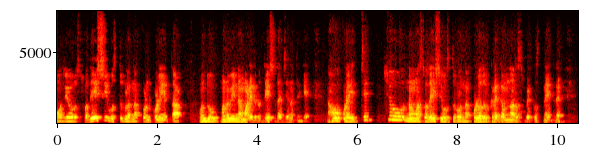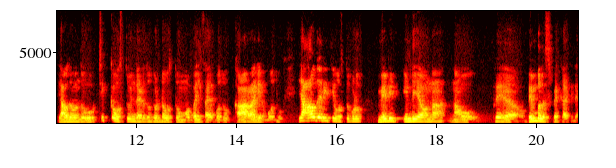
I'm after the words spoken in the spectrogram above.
ಮೋದಿ ಅವರು ಸ್ವದೇಶಿ ವಸ್ತುಗಳನ್ನ ಕೊಂಡ್ಕೊಳ್ಳಿ ಅಂತ ಒಂದು ಮನವಿಯನ್ನ ಮಾಡಿದರು ದೇಶದ ಜನತೆಗೆ. ನಾವು ಕೂಡ ಹೆಚ್ಚೆಚ್ಚು ನಮ್ಮ ಸ್ವದೇಶಿ ವಸ್ತುಗಳನ್ನ ಕೊಳ್ಳೋದ್ರ ಕಡೆ ಗಮನ ಹರಿಸ್ಬೇಕು ಸ್ನೇಹಿತರೆ. ಯಾವುದೋ ಒಂದು ಚಿಕ್ಕ ವಸ್ತುವಿಂದ ಹಿಡಿದು ದೊಡ್ಡ ವಸ್ತು, ಮೊಬೈಲ್ಸ್ ಆಗಿರ್ಬೋದು, ಕಾರ್ ಆಗಿರ್ಬೋದು, ಯಾವುದೇ ರೀತಿಯ ವಸ್ತುಗಳು ಮೇಡ್ ಇನ್ ಇಂಡಿಯಾವನ್ನ ನಾವು ಬೆಂಬಲಿಸಬೇಕಾಗಿದೆ.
